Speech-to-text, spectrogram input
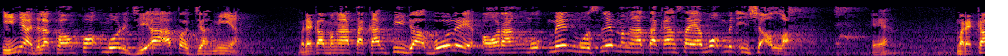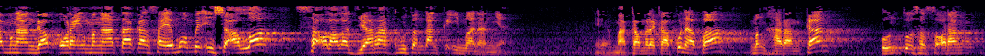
Ini adalah kelompok Murji'ah atau Jahmiyah. Mereka mengatakan tidak boleh orang mukmin muslim mengatakan saya mukmin insya Allah. Ya, mereka menganggap orang yang mengatakan saya mukmin insya Allah seolah-olah dia ragu tentang keimanannya. Ya, maka mereka pun apa? Mengharamkan untuk seseorang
